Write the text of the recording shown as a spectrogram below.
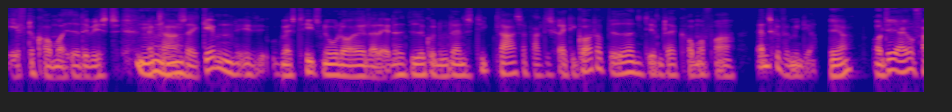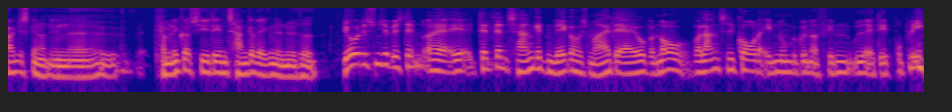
efterkommer hedder det vist, mm-hmm. der klarer sig igennem et universitetsnåløje eller et andet videregående uddannelse, de klarer sig faktisk rigtig godt og bedre end dem, der kommer fra danske familier. Ja, og det er jo faktisk en, en øh, kan man ikke godt sige, at det er en tankevækkende nyhed? Jo, det synes jeg bestemt, og den, den tanke, den vækker hos mig, det er jo, hvornår, hvor lang tid går der, inden nogen begynder at finde ud af, at det er et problem.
